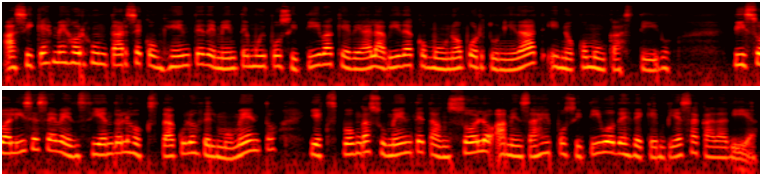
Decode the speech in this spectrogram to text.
así que es mejor juntarse con gente de mente muy positiva que vea la vida como una oportunidad y no como un castigo. Visualícese venciendo los obstáculos del momento y exponga su mente tan solo a mensajes positivos desde que empieza cada día.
